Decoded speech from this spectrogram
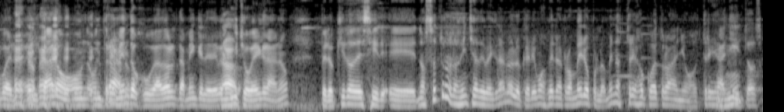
Bueno, el Tano, un, tremendo jugador también que le debe mucho Belgrano, pero quiero decir, eh, nosotros los hinchas de Belgrano lo queremos ver a Romero por lo menos tres o cuatro años, o tres añitos,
